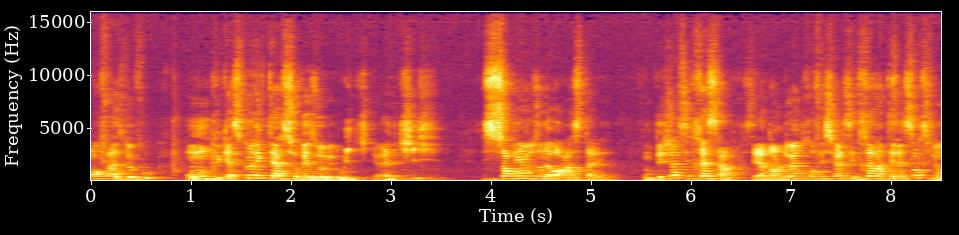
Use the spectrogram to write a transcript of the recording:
en face de vous n'ont plus qu'à se connecter à ce réseau Elki sans rien besoin d'avoir installé. Donc déjà, c'est très simple. C'est-à-dire dans le domaine professionnel, c'est très intéressant si le-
